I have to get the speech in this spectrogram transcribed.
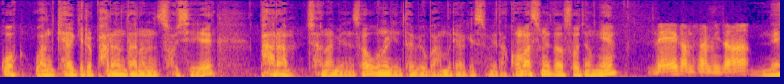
꼭 완쾌하기를 바란다는 소식 바람 전하면서 오늘 인터뷰 마무리하겠습니다. 고맙습니다, 소장님. 네, 감사합니다. 네.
